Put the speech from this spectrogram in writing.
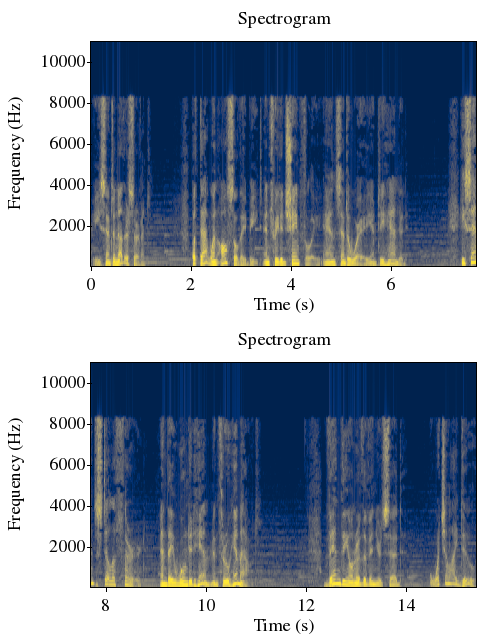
He sent another servant, but that one also they beat and treated shamefully and sent away empty-handed. He sent still a third, and they wounded him and threw him out. Then the owner of the vineyard said, What shall I do?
